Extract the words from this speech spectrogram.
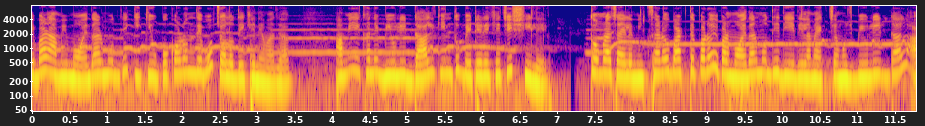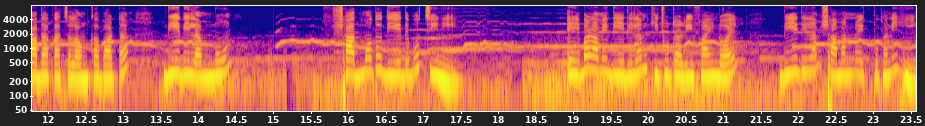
এবার আমি ময়দার মধ্যে কি কি উপকরণ দেব, চলো দেখে নেওয়া যাক। আমি এখানে বিউলির ডাল কিন্তু বেটে রেখেছি শিলে। তোমরা চাইলে মিক্সারেও বাটতে পারো। এবার ময়দার মধ্যে দিয়ে দিলাম এক চামচ বিউলির ডাল, আদা, কাঁচা লঙ্কা বাটা, দিয়ে দিলাম নুন, স্বাদ মতো দিয়ে দেব চিনি। এইবার আমি দিয়ে দিলাম কিছুটা রিফাইন্ড অয়েল, দিয়ে দিলাম সামান্য একটুখানি হিং।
